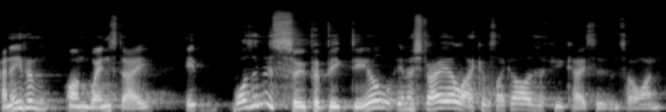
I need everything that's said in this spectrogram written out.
And even on Wednesday, it wasn't a super big deal in Australia. Like, it was like, oh, there's a few cases and so on.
